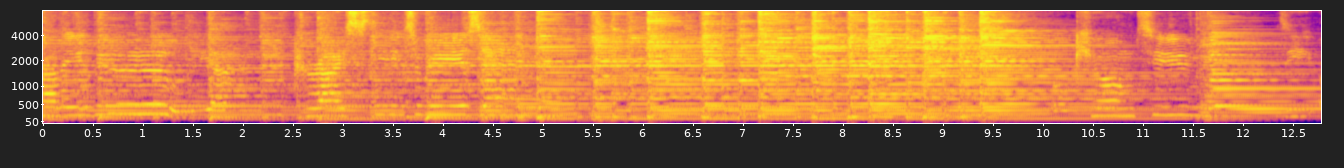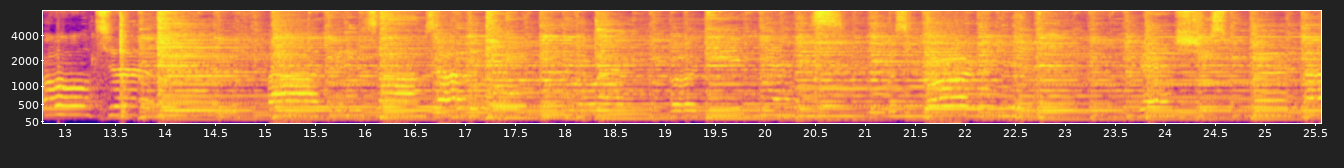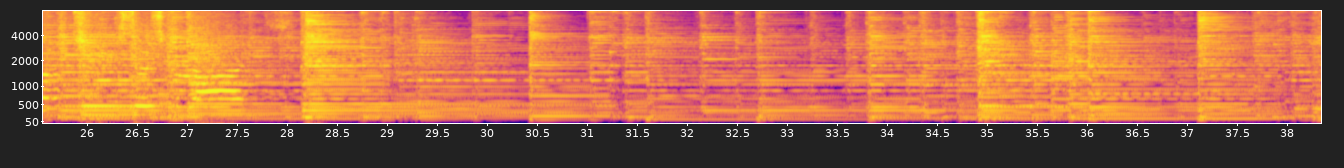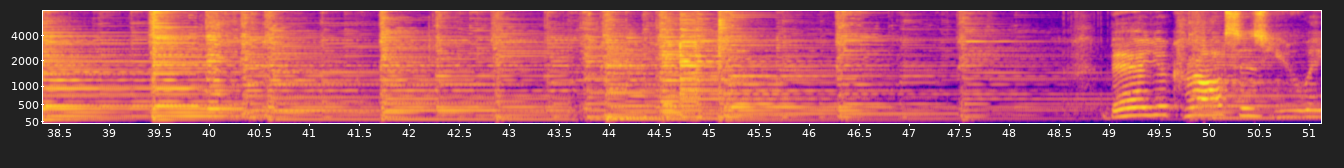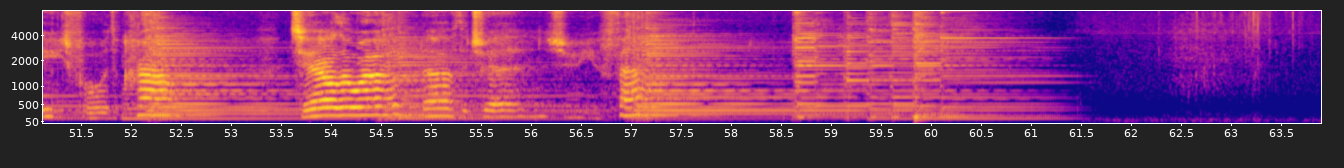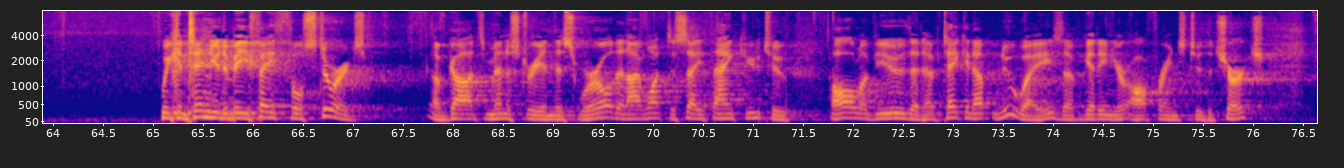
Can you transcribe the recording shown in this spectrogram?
hallelujah! Christ is risen. Oh, come to the altar. The Father's arms are open. Forgiveness was as you wait for the crown. Tell the world of the treasure you found. We continue to be faithful stewards of God's ministry in this world, and I want to say thank you to all of you that have taken up new ways of getting your offerings to the church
